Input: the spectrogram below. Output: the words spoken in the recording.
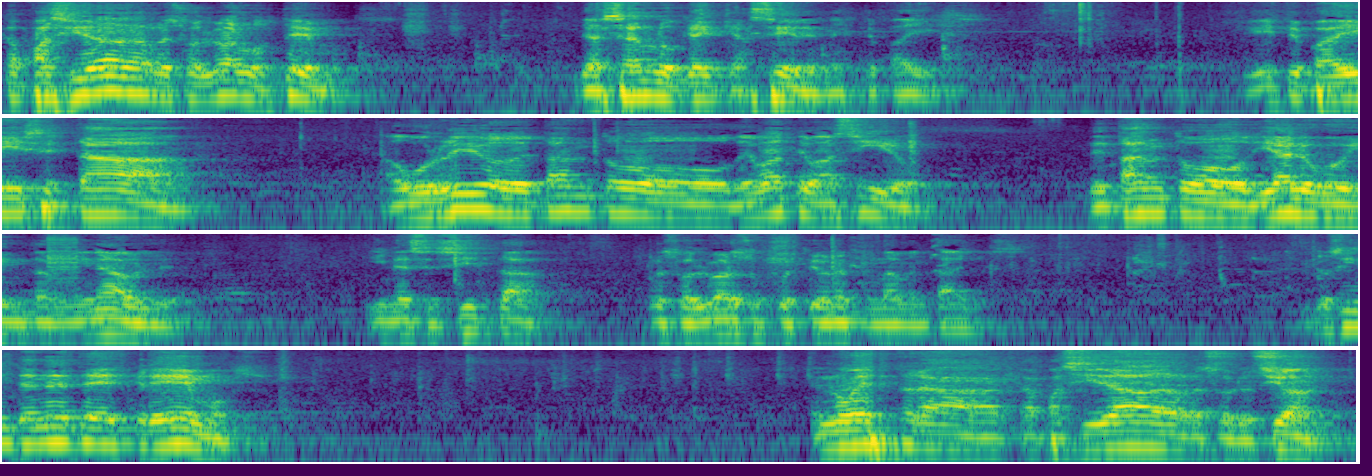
capacidad de resolver los temas, de hacer lo que hay que hacer en este país. Y este país está aburrido de tanto debate vacío, de tanto diálogo interminable y necesita resolver sus cuestiones fundamentales. Los intendentes creemos en nuestra capacidad de resolución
